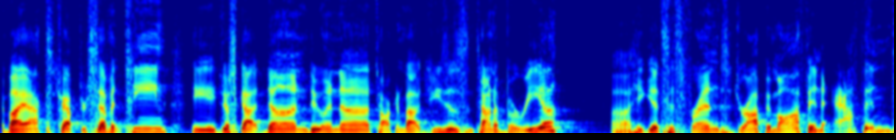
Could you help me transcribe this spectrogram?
And by Acts chapter 17, he just got done doing uh, talking about Jesus in town of Berea. Uh, he gets his friends drop him off in Athens,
